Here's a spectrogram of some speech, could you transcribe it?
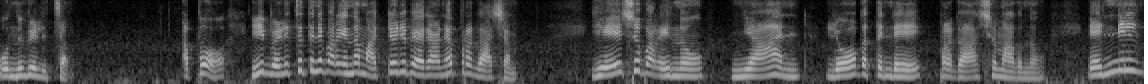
ഒന്ന് വെളിച്ചം. അപ്പോൾ ഈ വെളിച്ചത്തിന് പറയുന്ന മറ്റൊരു പേരാണ് പ്രകാശം. യേശു പറയുന്നു ഞാൻ ലോകത്തിന്റെ പ്രകാശമാകുന്നു. എന്നിൽ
